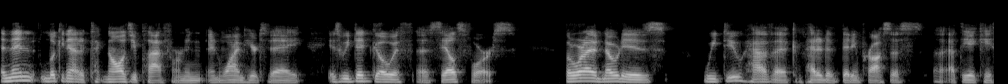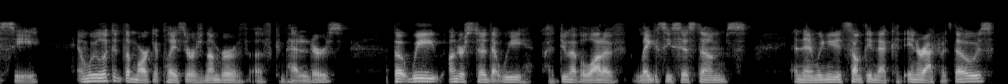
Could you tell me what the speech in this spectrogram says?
And then looking at a technology platform and, and why I'm here today is we did go with uh, Salesforce. But what I'd note is we do have a competitive bidding process uh, at the AKC. And we looked at the marketplace, there was a number of, of competitors, but we understood that we uh, do have a lot of legacy systems, and then we needed something that could interact with those,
